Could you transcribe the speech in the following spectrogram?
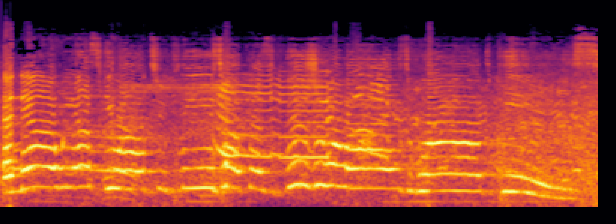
And now we ask you all to please help us visualize world peace.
